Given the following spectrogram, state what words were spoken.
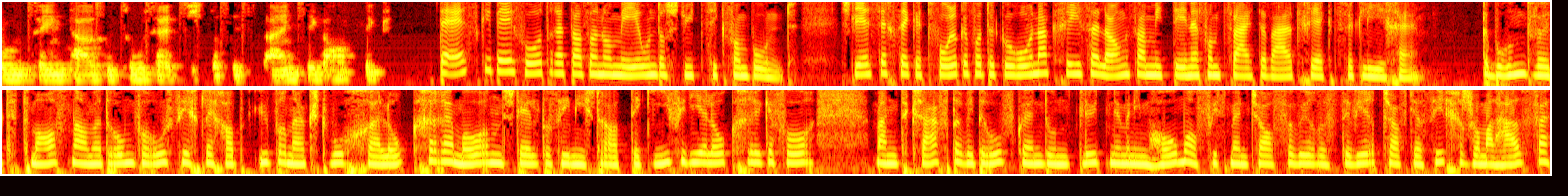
rund 10.000 zusätzlich, das ist einzigartig. Der SGB fordert also noch mehr Unterstützung vom Bund. Schließlich sind die Folgen der Corona-Krise langsam mit denen vom Zweiten Weltkrieg zu vergleichen. Der Bund wird die Massnahmen darum voraussichtlich ab übernächste Woche lockern. Morgen stellt er seine Strategie für diese Lockerungen vor. Wenn die Geschäfte wieder aufgehen und die Leute nicht mehr im Homeoffice arbeiten müssen, würde es der Wirtschaft ja sicher schon mal helfen.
